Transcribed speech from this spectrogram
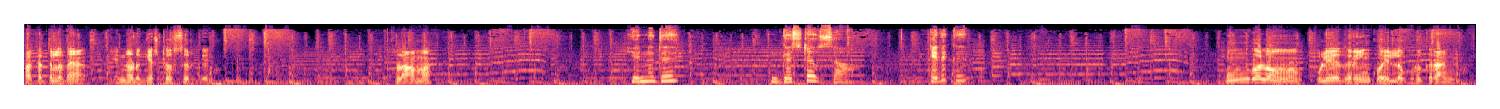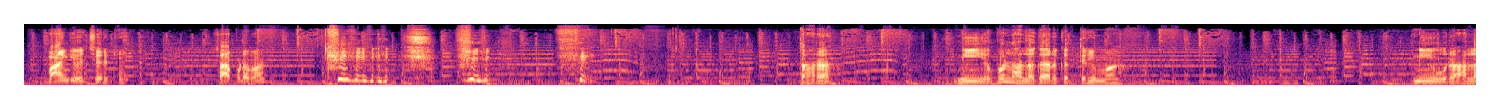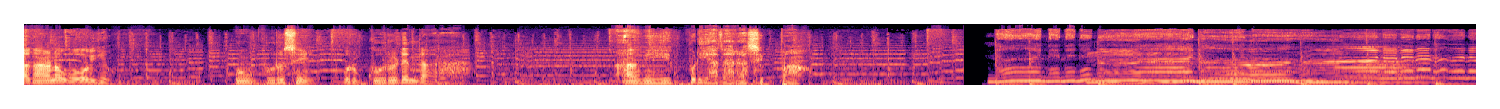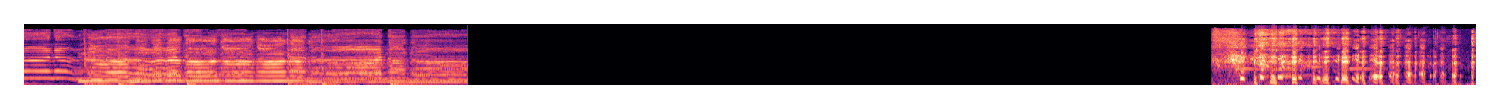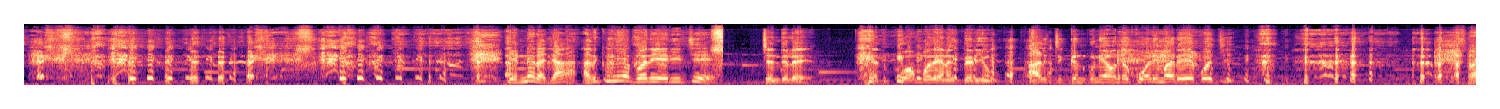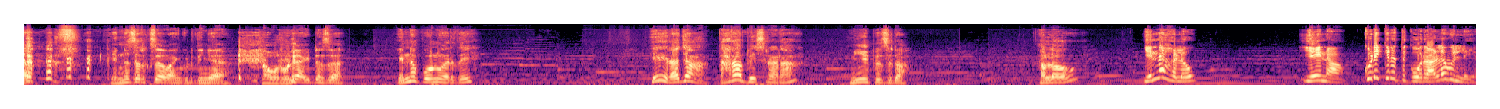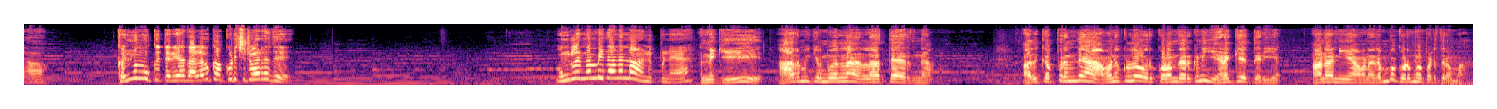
பக்கத்தில் தான் என்னோட கெஸ்ட் ஹவுஸ் இருக்கு. போலாமா? என்னது? கெஸ்ட் ஹவுஸா எதுக்கு? உங்களும் புளியோதரையும் கோயிலில் கொடுக்குறாங்க. வாங்கி வச்சிருக்கேன். சாப்பிடவா? தாரா நீ எவ்வளோ அழகா இருக்க தெரியுமா? நீ ஒரு அழகான ஓவியம். உன் புருஷன் ஒரு குருடன் தாரா அவன் எப்படி அதை ரசிப்பான்? என்ன ராஜா? அதுக்கு முன்னாடியே போதை ஏறிடுச்சு. செந்தில் அது போகும்போது எனக்கு தெரியும். ஆளு சிக்கன் குனியா வந்தா கோழி மாதிரியே போச்சு. சார் என்ன சரக்கு சார் வாங்கி கொடுத்தீங்க? நான் ஒரு வழியாக ஆயிட்டேன் சார். என்ன போன் வருது? ஏய் ராஜா தாரா பேசுறாடா. நீயே பேசுடா. ஹலோ? என்ன ஹலோ? ஏனா குடிக்கிறதுக்கு ஒரு அளவு இல்லையா? கண்ணு மூக்கு தெரியாத அளவுக்கா குடிச்சிட்டு வர்றது? உங்களை நம்பி தானே நான் அனுப்புனேன். அன்னைக்கு ஆரம்பிக்கும் போதெல்லாம் நல்லாத்தான் இருந்தான். அதுக்கப்புறம் தான் அவனுக்குள்ள ஒரு குழந்தை இருக்குன்னு எனக்கே தெரியும். ஆனா நீ அவனை ரொம்ப கொடுமைப்படுத்துறமா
